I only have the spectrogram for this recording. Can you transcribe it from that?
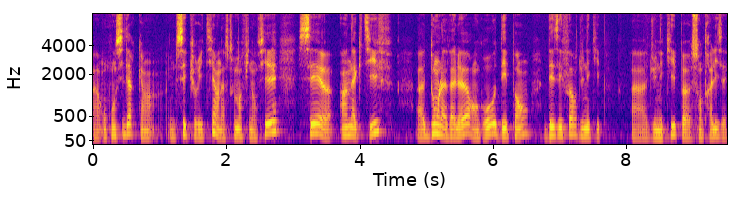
Euh, on considère qu'une security, un instrument financier, c'est euh, un actif dont la valeur, en gros, dépend des efforts d'une équipe, d'une équipe centralisée.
